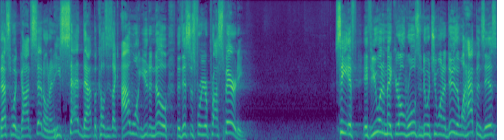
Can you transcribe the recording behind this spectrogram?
that's what God said on it. And he said that because he's like, I want you to know that this is for your prosperity. See, if, if you want to make your own rules and do what you want to do, then what happens is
